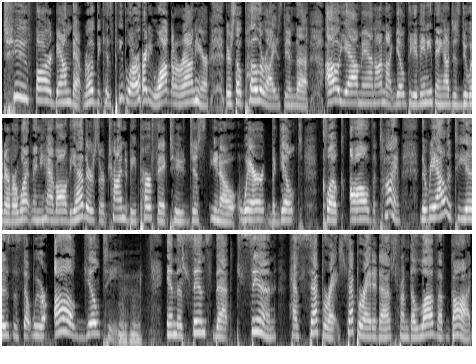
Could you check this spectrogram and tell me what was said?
too far down that road because people are already walking around here. They're so polarized in the, oh yeah, man, I'm not guilty of anything. I'll just do whatever I want. And then you have all the others are trying to be perfect who just, you know, wear the guilt cloak all the time. The reality is, is that we are all guilty mm-hmm. in the sense that sin has separate, separated us from the love of God,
